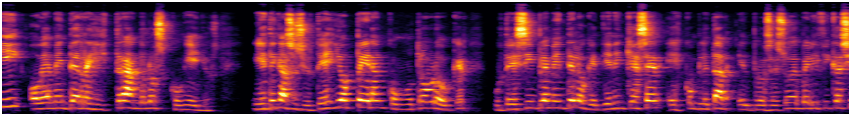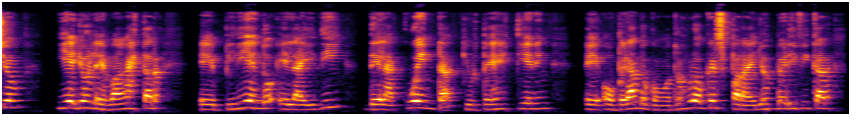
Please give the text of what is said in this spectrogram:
y obviamente registrándolos con ellos. En este caso, si ustedes ya operan con otro broker, ustedes simplemente lo que tienen que hacer es completar el proceso de verificación y ellos les van a estar eh, pidiendo el ID de la cuenta que ustedes tienen eh, operando con otros brokers para ellos verificar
